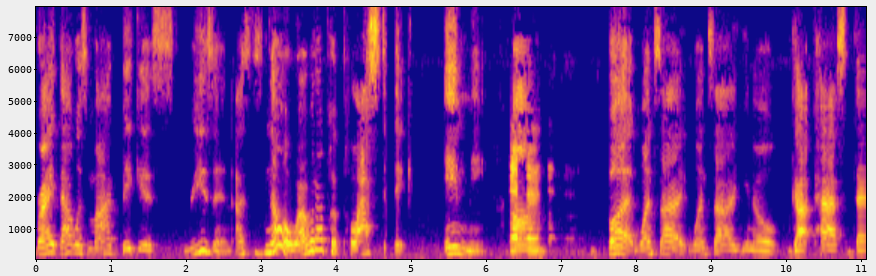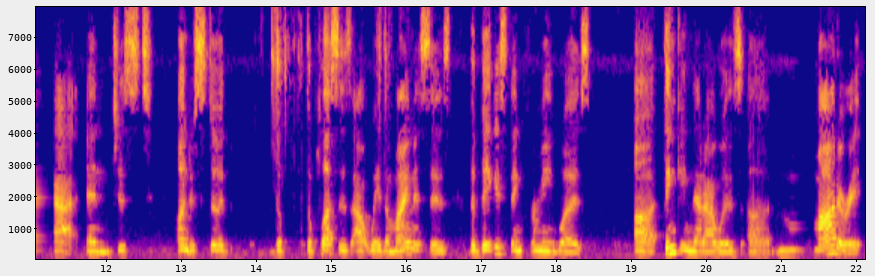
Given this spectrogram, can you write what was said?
right? That was my biggest reason. I said, no, why would I put plastic in me? Um, but once I once I you know got past that and just understood the the pluses outweigh the minuses, the biggest thing for me was uh, thinking that I was uh, moderate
